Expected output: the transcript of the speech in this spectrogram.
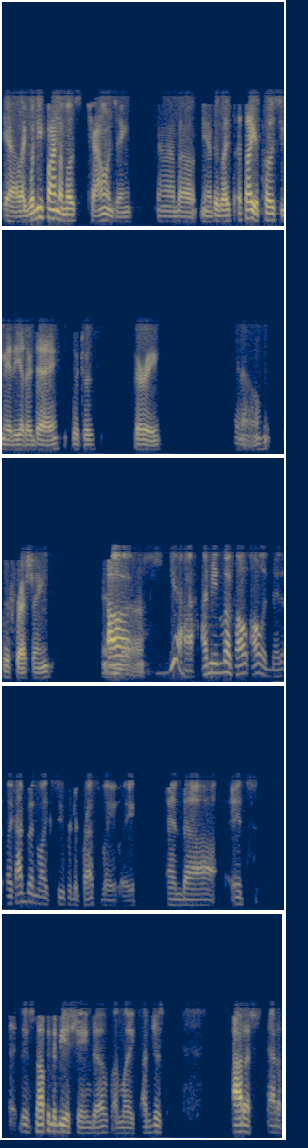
yeah, like what do you find the most challenging uh, about you know? Because I, I saw your post you made the other day, which was very, you know, refreshing. And, Uh, uh, yeah, I mean, look, I'll I'll admit it. Like I've been like super depressed lately, and uh it's it's nothing to be ashamed of. I'm like I'm just at a at a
